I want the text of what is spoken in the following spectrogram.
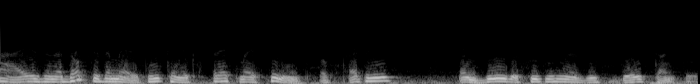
I, as an adopted American, can express my feelings of happiness and being a citizen of this great country.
